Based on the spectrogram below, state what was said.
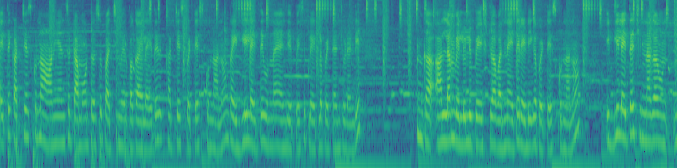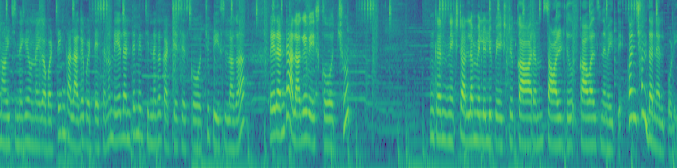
అయితే కట్ చేసుకున్న ఆనియన్స్ టమాటోస్ పచ్చిమిరపకాయలు అయితే కట్ చేసి పెట్టేసుకున్నాను. ఇంకా ఇడ్లీలు అయితే ఉన్నాయని చెప్పేసి ప్లేట్లో పెట్టాను చూడండి. ఇంకా అల్లం వెల్లుల్లి పేస్ట్ అవన్నీ అయితే రెడీగా పెట్టేసుకున్నాను. ఇడ్లీలు అయితే చిన్నగా మావి చిన్నగా ఉన్నాయి కాబట్టి ఇంకా అలాగే పెట్టేశాను. లేదంటే మీరు చిన్నగా కట్ చేసేసుకోవచ్చు పీసులాగా లేదంటే అలాగే వేసుకోవచ్చు. ఇంకా నెక్స్ట్ అల్లం వెల్లుల్లి పేస్ట్ కారం సాల్ట్ కావాల్సినవి అయితే కొంచెం ధనియాల పొడి.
